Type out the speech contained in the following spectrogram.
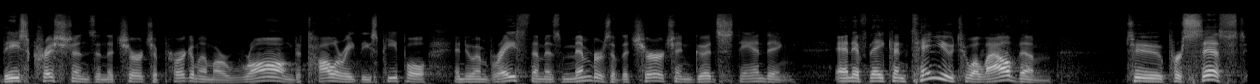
these Christians in the church of Pergamum are wrong to tolerate these people and to embrace them as members of the church in good standing. And if they continue to allow them to persist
